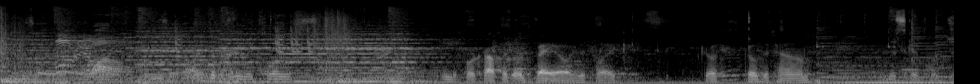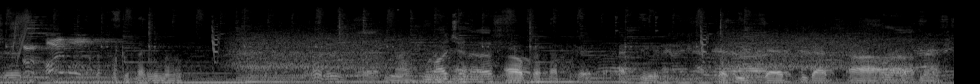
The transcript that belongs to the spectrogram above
These are, wow. These are like really close. And before Crawford goes Bayo, and just like goes goes to town. This gets legit. What the fuck is that emo? What is that? Imagine. Imagine Oh, press hit. F you. Because he's dead. He got uh Yeah. smashed.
